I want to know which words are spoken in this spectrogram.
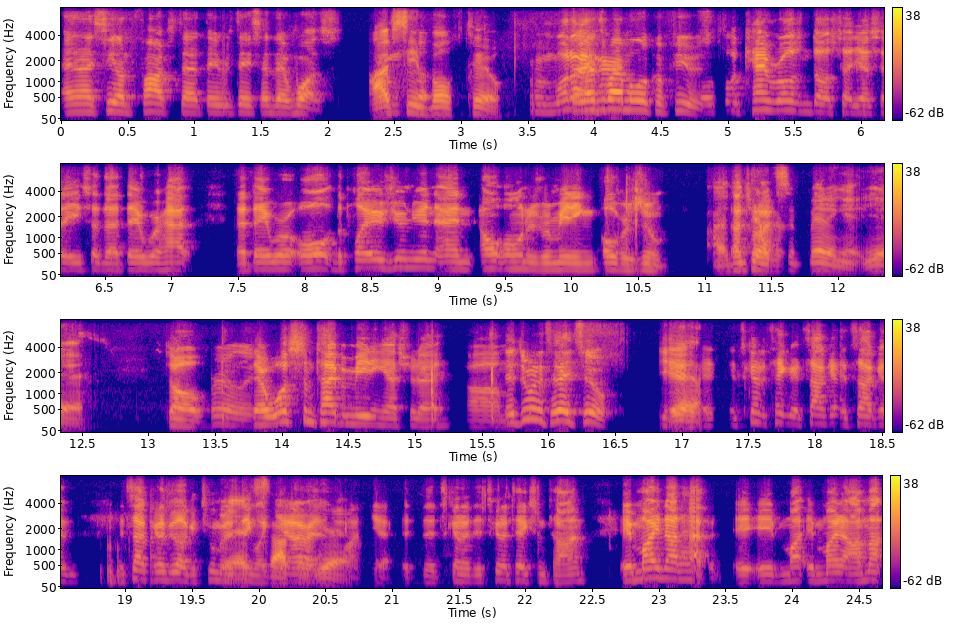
and I see on Fox that they they said there was. I've seen both too. From what So I that's heard, why I'm a little confused. Well, what Ken Rosenthal said yesterday, he said that they were ha- that they were all the players union and o- owners were meeting over Zoom. I think That's they're what I heard. submitting it. Yeah. So Really? there was some type of meeting yesterday. Um, They're doing it today too. yeah, Yeah. It, it's gonna take. It's not. gonna- It's not gonna. It's not gonna be like a two minute Yeah, thing. Like yeah, all gonna- right, yeah. fine. Yeah, it, it's gonna. It's gonna take some time. It might not happen. It, it might. It might. I'm not.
